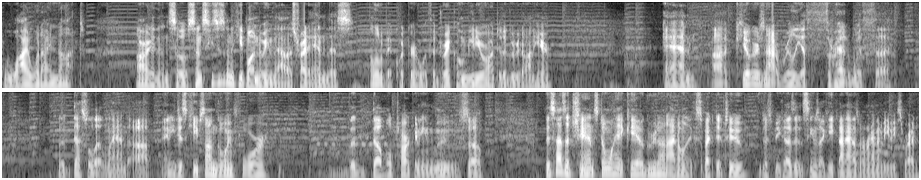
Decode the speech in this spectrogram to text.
Why would I not? Alrighty then, so since he's just going to keep on doing that, let's try to end this a little bit quicker with a Draco Meteor onto the Groudon here. And uh, Kyogre's not really a threat with the, the Desolate Land up, and he just keeps on going for the double targeting move, so... This has a chance to one-hit KO Groudon. I don't expect it to, just because it seems like he kind of has a random EV spread.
